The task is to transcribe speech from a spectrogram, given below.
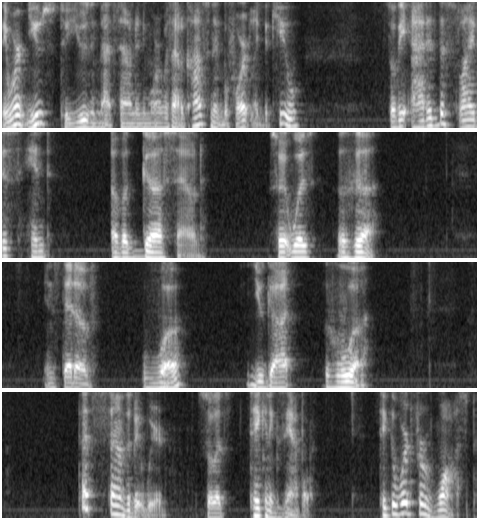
They weren't used to using that sound anymore without a consonant before it, like the Q. So they added the slightest hint of a G sound. So it was G. Instead of W, you got W. That sounds a bit weird. So let's take an example. Take the word for wasp.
